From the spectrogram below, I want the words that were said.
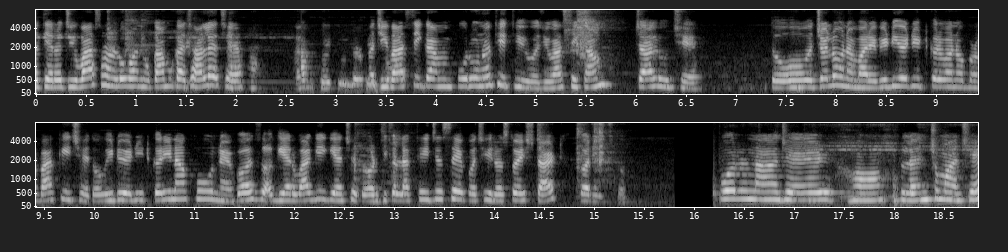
અત્યારે હજી વાસણ લોવાનું કામકાજ ચાલે છે. હજી વાસી કામ પૂરું નથી થયું હજી વાસી કામ ચાલુ છે. તો ચલો ને મારે વીડિયો એડિટ કરવાનો પણ બાકી છે. તો વીડિયો એડિટ કરી નાખું ને બસ અગિયાર વાગી ગયા છે તો અડધી કલાક થઈ જશે પછી રસોઈ સ્ટાર્ટ કરીશું બપોરના જે લંચમાં છે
